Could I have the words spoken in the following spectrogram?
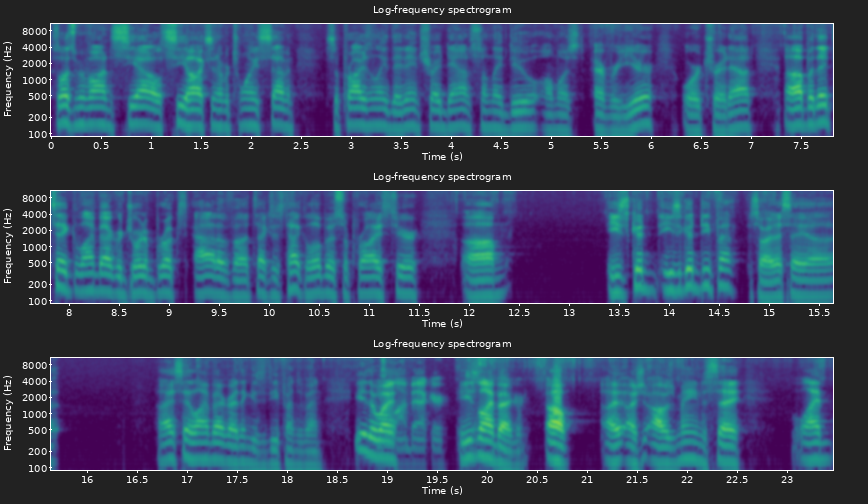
So let's move on to Seattle Seahawks at number twenty seven. Surprisingly, they didn't trade down. Some they do almost every year or trade out. Uh, but they take linebacker Jordyn Brooks out of uh, Texas Tech. A little bit of here. Um, he's good. He's a good defense. Sorry, I say. Uh, I say linebacker. I think he's a defensive end. Either He's way, a linebacker. He's linebacker. Oh, I, I, sh- I was meaning to say, line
